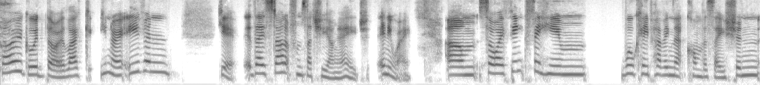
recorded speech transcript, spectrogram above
So good though. Like you know even yeah they start it from such a young age. Anyway um so i think for him we'll keep having that conversation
